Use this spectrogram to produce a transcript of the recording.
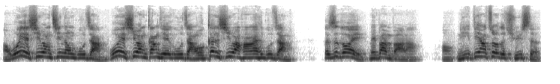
啊，我也希望金融股涨，我也希望钢铁股涨，我更希望航海股涨。可是各位没办法啦。哦，你一定要做一个取舍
